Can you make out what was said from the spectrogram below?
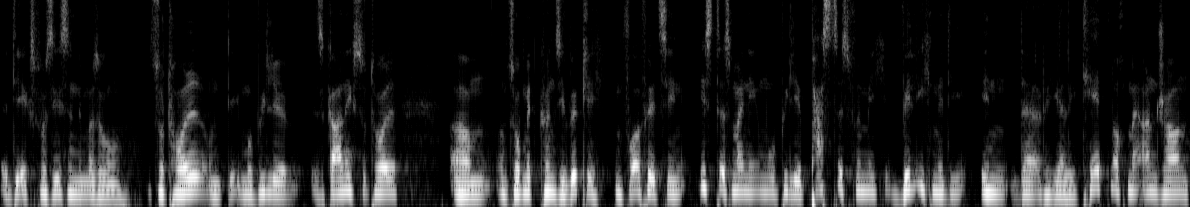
die Exposés sind immer so, so toll und die Immobilie ist gar nicht so toll. Ähm, und somit können Sie wirklich im Vorfeld sehen, ist das meine Immobilie, passt es für mich, will ich mir die in der Realität noch mehr anschauen.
